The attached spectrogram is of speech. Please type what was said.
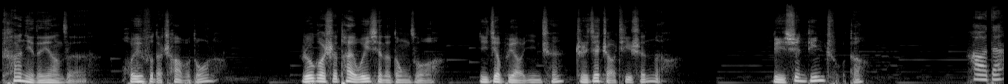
看你的样子，恢复的差不多了。如果是太危险的动作，你就不要硬撑，直接找替身了。李迅叮嘱道。好的。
